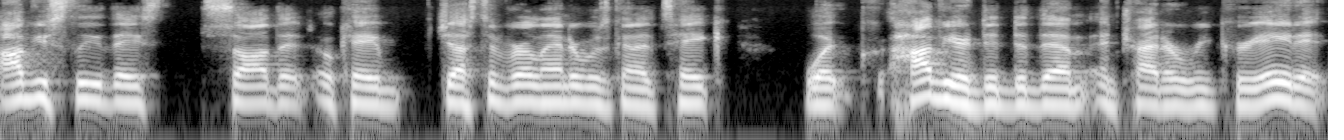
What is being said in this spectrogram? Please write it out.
Obviously, they saw that, okay, Justin Verlander was going to take what Javier did to them and try to recreate it.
